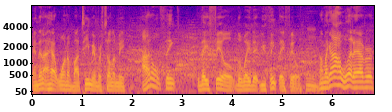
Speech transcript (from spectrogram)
And then I had one of my team members telling me, I don't think they feel the way that you think they feel. I'm like, ah, whatever.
